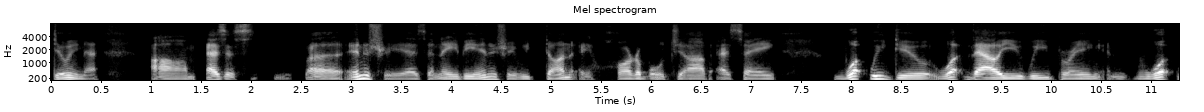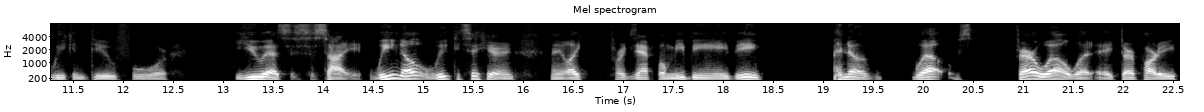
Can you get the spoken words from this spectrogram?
doing that. Um, as a uh, industry, as an AV industry, we've done a horrible job at saying, what we do, what value we bring, and what we can do for you as a society. We know we could sit here and, and like, for example, me being AV, I know well, very well what a third party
